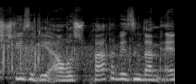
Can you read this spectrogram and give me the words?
Ich schließe die Aussprache. Wir sind am Ende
